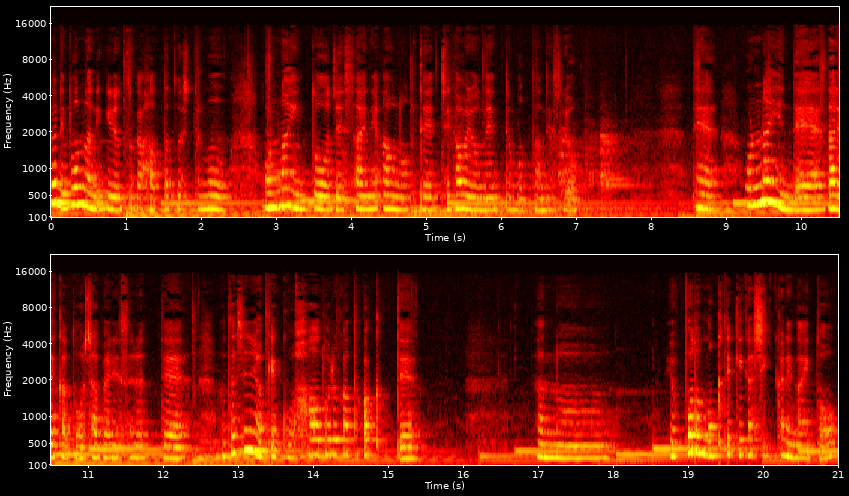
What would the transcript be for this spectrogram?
ぱりどんなに技術が発達してもオンラインと実際に会うのって違うよねって思ったんですよ。でオンラインで誰かとおしゃべりするって私には結構ハードルが高くってあのよっぽど目的がしっかりないと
